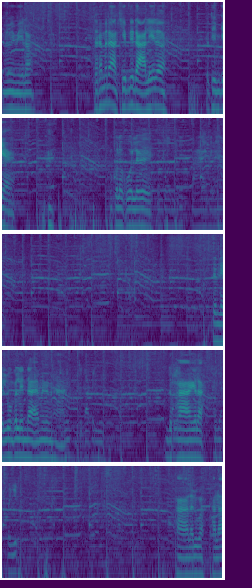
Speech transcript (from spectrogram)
ไม่ไม่มีแล้ว แต่ถ้าไม่ได้อัดคลิปนี่ด่าเละเลยก็ทีมแก่มันคนละคนเลยคนเดิ เฟรมเรทลุงก็เล่นได้ไม่มีปัญหาอันนี้ผมจะกลายเป็นเดอะพากันล่ะขยักซีดพาอะไรรู้ป่ะพาละ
